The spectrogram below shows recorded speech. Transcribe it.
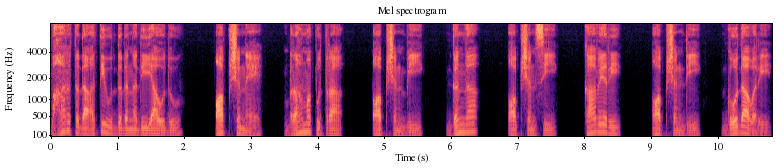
ಭಾರತದ ಅತಿ ಉದ್ದದ ನದಿ ಯಾವುದು? Option A Brahmaputra option B Ganga option C Kaveri option D Godavari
